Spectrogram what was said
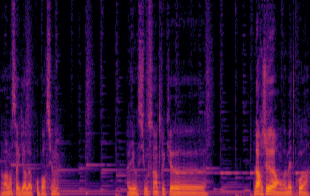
Normalement, ça garde la proportion. Allez, si on fait un truc euh, largeur, on va mettre quoi?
